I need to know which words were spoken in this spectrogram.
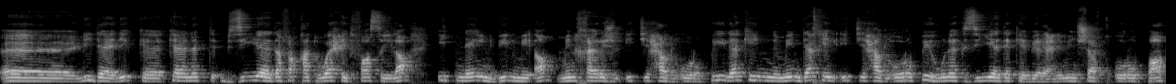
آه، لذلك كانت بزيادة فقط 1.2% من خارج الاتحاد الأوروبي. لكن من داخل الاتحاد الأوروبي هناك زيادة كبيرة يعني من شرق أوروبا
